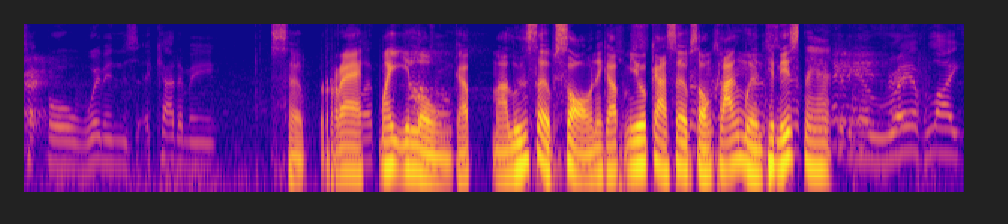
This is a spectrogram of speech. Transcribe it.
tech ball women's academy เสิร์ฟแรกไม่อีลงครับ มาลุ้นเสิร์ฟสองนะครับ มีโอกาสเสิร์ฟสองครั้งเหมือนเทนนิสนะฮะ giving a ray of light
